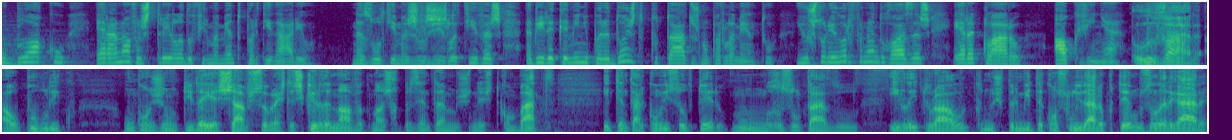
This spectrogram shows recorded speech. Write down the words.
O Bloco era a nova estrela do firmamento partidário. Nas últimas legislativas, abrira caminho para dois deputados no Parlamento. E o historiador Fernando Rosas era claro ao que vinha. Levar ao público um conjunto de ideias-chave sobre esta esquerda nova que nós representamos neste combate e tentar com isso obter um resultado eleitoral que nos permita consolidar o que temos, alargar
